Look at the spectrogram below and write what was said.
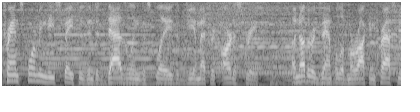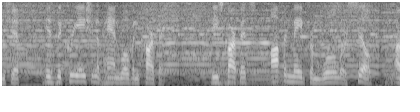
transforming these spaces into dazzling displays of geometric artistry. Another example of Moroccan craftsmanship is the creation of hand-woven carpets. These carpets, often made from wool or silk, are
